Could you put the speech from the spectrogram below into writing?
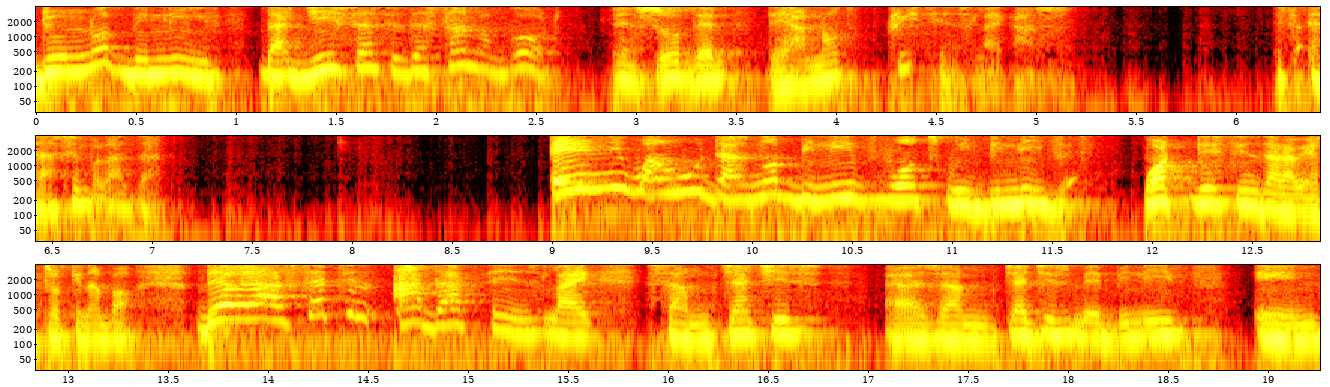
do not believe that Jesus is the Son of God. And so then they are not Christians like us. It's as simple as that. Anyone who does not believe what we believe, what these things that we are talking about, there are certain other things like some churches, uh, some churches may believe in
